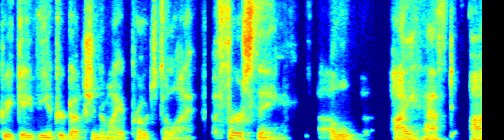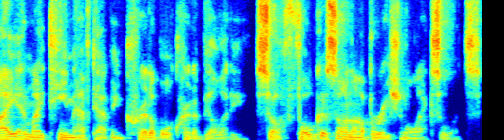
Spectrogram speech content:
gave the introduction to my approach to life. First thing, I have to, I and my team have to have incredible credibility. So focus on operational excellence,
